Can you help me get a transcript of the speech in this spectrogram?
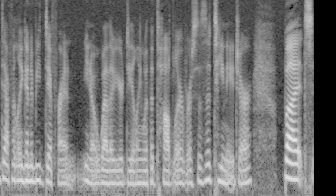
definitely going to be different, you know, whether you're dealing with a toddler versus a teenager. But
